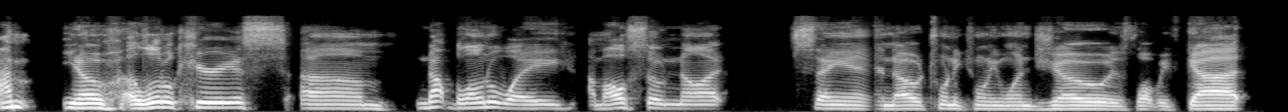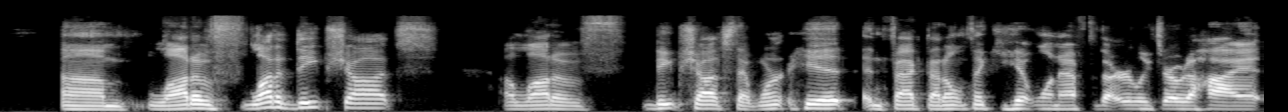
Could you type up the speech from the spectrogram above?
I'm, you know, a little curious. Um, not blown away. I'm also not saying no. 2021 Joe is what we've got. Um, a lot of a lot of deep shots, a lot of deep shots that weren't hit. In fact, I don't think he hit one after the early throw to Hyatt.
